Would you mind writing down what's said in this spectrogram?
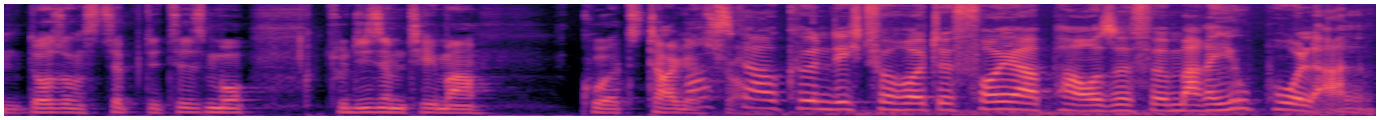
dozą sceptycyzmu. Zu diesem Thema Kurz Tagesschau. Moskau kündigt für heute Feuerpause für Mariupol an.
